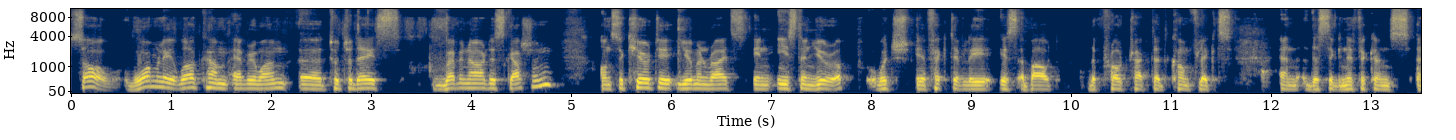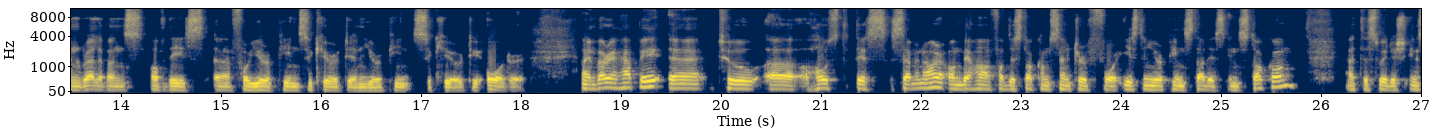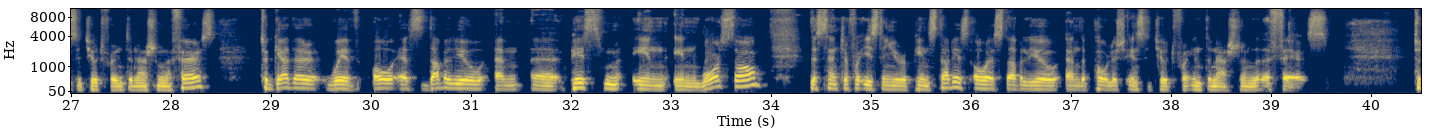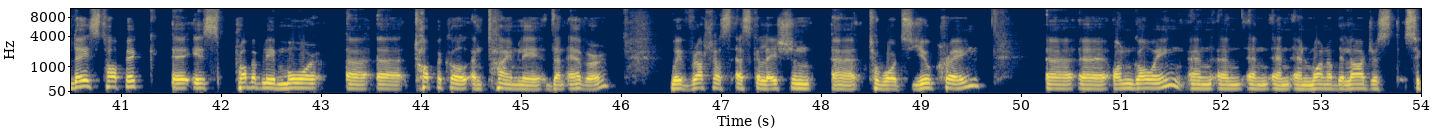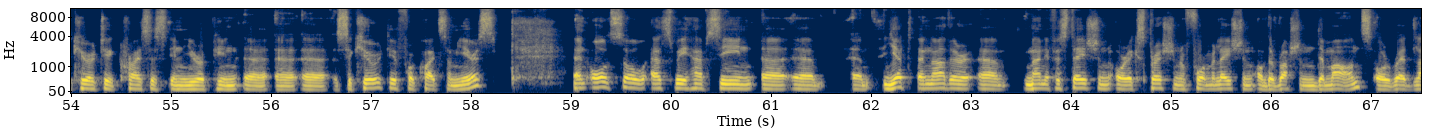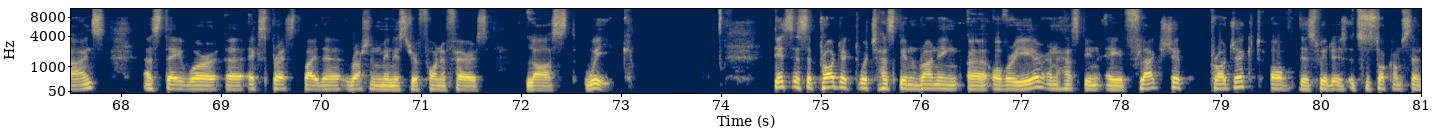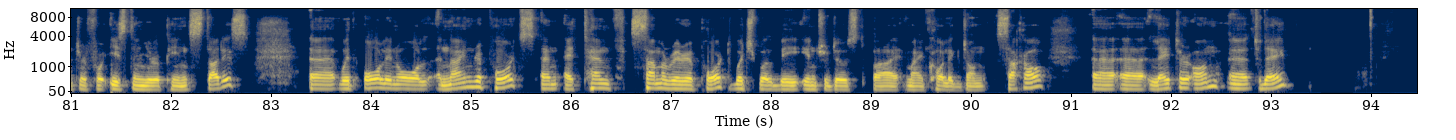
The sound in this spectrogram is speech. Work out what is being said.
So, warmly welcome everyone uh, to today's webinar discussion on security human rights in Eastern Europe, which effectively is about the protracted conflicts and the significance and relevance of these uh, for European security and European security order. I'm very happy uh, to uh, host this seminar on behalf of the Stockholm Center for Eastern European Studies in Stockholm at the Swedish Institute for International Affairs together with OSW and uh, PISM in, in Warsaw, the Center for Eastern European Studies, OSW, and the Polish Institute for International Affairs. Today's topic uh, is probably more uh, uh topical and timely than ever, with Russia's escalation uh, towards Ukraine. Uh, uh, ongoing and, and, and, and, one of the largest security crises in European uh, security for quite some years. And also, as we have seen, um, um, yet another um, manifestation or expression or formulation of the Russian demands or red lines as they were uh, expressed by the Russian Ministry of Foreign Affairs last week. This is a project which has been running uh, over a year and has been a flagship project of the Swedish it's the Stockholm Center for Eastern European Studies, uh, with all in all nine reports and a tenth summary report, which will be introduced by my colleague John Zachau uh, uh, later on uh, today.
